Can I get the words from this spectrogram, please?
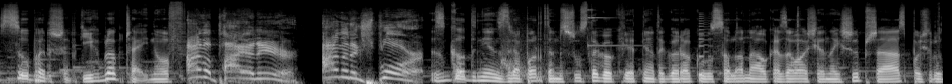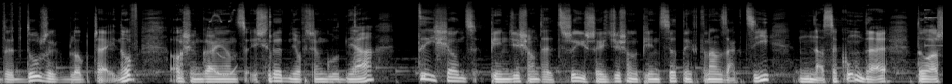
super szybkich blockchainów. I'm a pioneer. I'm an explorer. Zgodnie z raportem z 6 kwietnia tego roku Solana okazała się najszybsza spośród dużych blockchainów, osiągając średnio w ciągu dnia 1053,65 transakcji na sekundę. To aż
